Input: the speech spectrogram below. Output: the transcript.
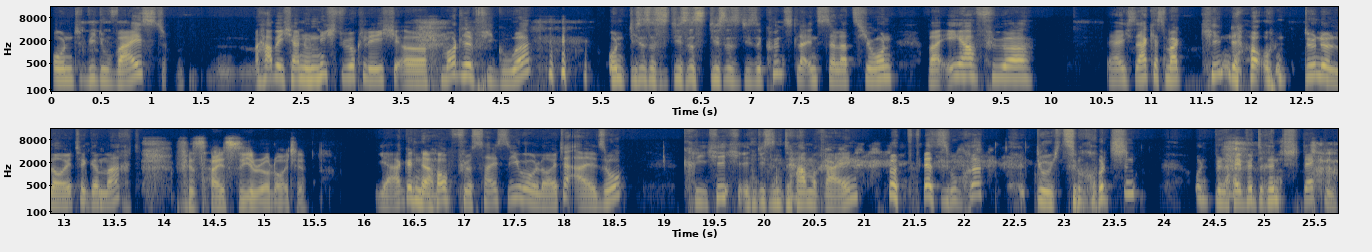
Und wie du weißt, habe ich ja nun nicht wirklich äh, Modelfigur. Und dieses, dieses, dieses, diese Künstlerinstallation war eher für, ja, ich sag jetzt mal, Kinder und dünne Leute gemacht. Für Size Zero Leute. Ja, genau, für Size Zero Leute. Also krieche ich in diesen Darm rein und versuche durchzurutschen und bleibe drin stecken.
